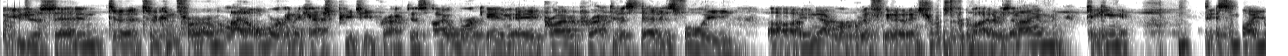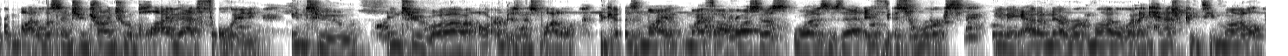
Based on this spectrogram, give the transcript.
what you just said, and to, to confirm, I don't work in a cash PT practice. I work in a private practice that is fully uh, in network with uh, insurance providers, and I am taking this your model essentially and trying to apply that fully into into uh, our business model. Because my my thought process was is that if this works in a out of network model and a cash PT model,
